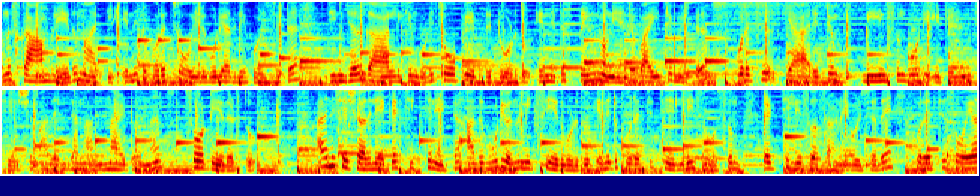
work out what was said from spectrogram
ഒന്ന് സ്ക്രാമ്പിൾ ചെയ്ത് മാറ്റി. എന്നിട്ട് കുറച്ച് ഓയിൽ കൂടി അതിലേക്ക് ഒഴിച്ചിട്ട് ജിഞ്ചറും ഗാർലിക്കും കൂടി ചോപ്പ് ചെയ്തിട്ട് കൊടുത്തു. എന്നിട്ട് സ്പ്രിങ് ഒണിയന്റെ വൈറ്റും ഇട്ട് കുറച്ച് ക്യാരറ്റും ബീൻസും കൂടി ഇട്ടതിന് ശേഷം അതെല്ലാം നന്നായിട്ടൊന്ന് സോട്ട് ചെയ്തെടുത്തു. അതിനുശേഷം അതിലേക്ക് ചിക്കൻ ഇട്ട് അതുകൂടി ഒന്ന് മിക്സ് ചെയ്ത് കൊടുത്തു. എന്നിട്ട് കുറച്ച് ചില്ലി സോസും റെഡ് ചില്ലി സോസാണ് ഒഴിച്ചത്. കുറച്ച് സോയാ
